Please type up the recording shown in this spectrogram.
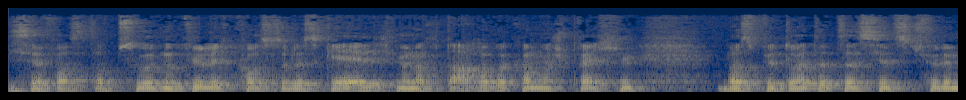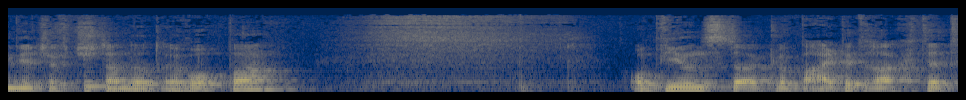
ist ja fast absurd. Natürlich kostet das Geld. Ich meine, auch darüber kann man sprechen. Was bedeutet das jetzt für den Wirtschaftsstandort Europa? Ob wir uns da global betrachtet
